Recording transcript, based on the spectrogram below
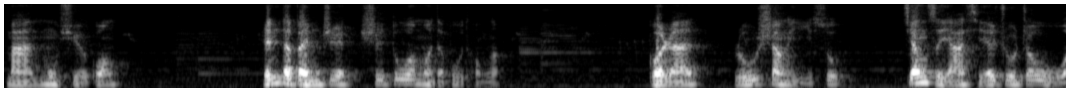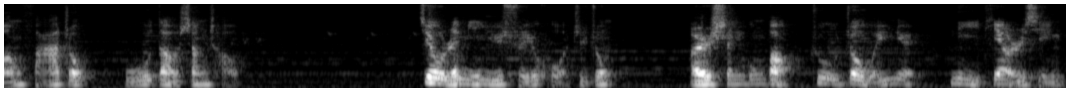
满目血光。人的本质是多么的不同啊！果然如上已述，姜子牙协助周武王伐纣，无道商朝。救人民于水火之中，而申公豹助纣为虐，逆天而行，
